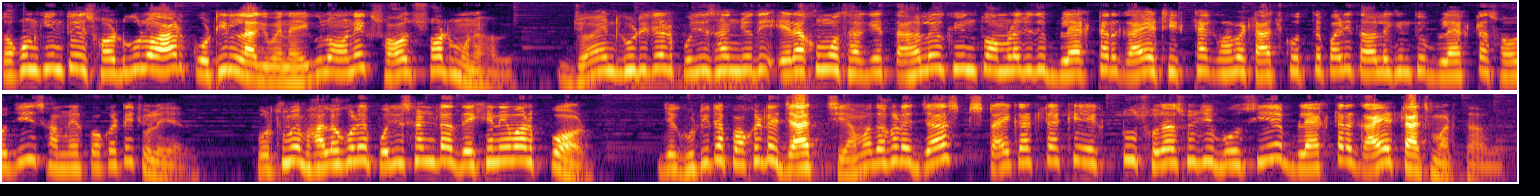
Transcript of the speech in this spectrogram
তখন কিন্তু এই শটগুলো আর কঠিন লাগবে না। এগুলো অনেক সহজ শট মনে হবে। জয়েন্ট ঘুটিটার পজিশান যদি এরকমও থাকে, তাহলেও কিন্তু আমরা যদি ব্ল্যাকটার গায়ে ঠিকঠাকভাবে টাচ করতে পারি, তাহলে কিন্তু ব্ল্যাকটা সহজেই সামনের পকেটে চলে যাবে। প্রথমে ভালো করে পজিশানটা দেখে নেওয়ার পর যে ঘুটিটা পকেটে যাচ্ছে, আমাদের ওখানে জাস্ট স্ট্রাইকারটাকে একটু সোজাসুজি বসিয়ে ব্ল্যাকটার গায়ে টাচ মারতে হবে।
